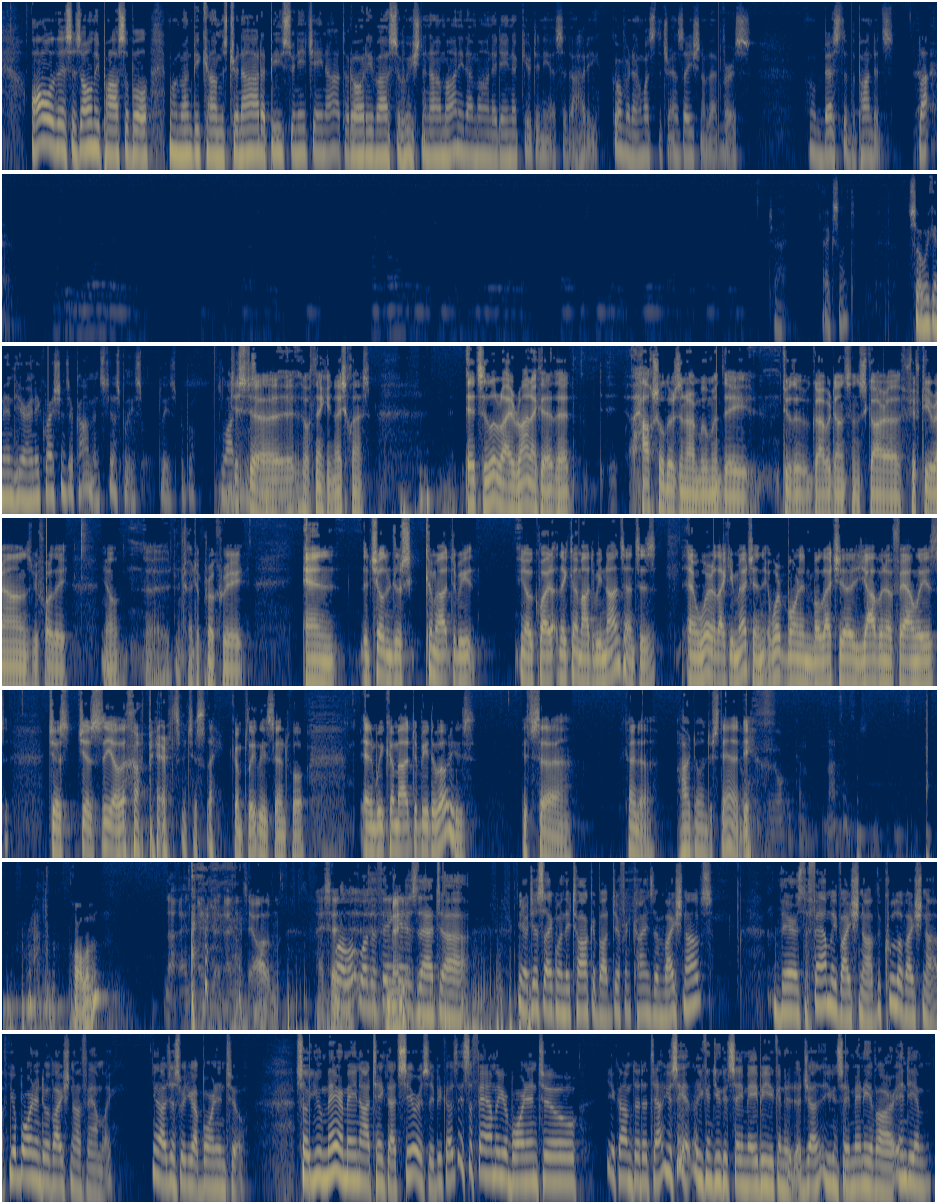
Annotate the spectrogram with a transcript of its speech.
All of this is only possible when one becomes Trinada Pisunichena Torori Vasuhishnana Manidamana Kirtaniya Sadahari. Govardhan, what's the translation of that verse? Oh, best of the pundits. La- Excellent. So we can end here. Any questions or comments? Yes, please. Please, Prabhu. There's a lot to Just, uh, oh, thank you. Nice class. It's a little ironic that, that householders in our movement, they do the Garbhadhana Samskara 50 rounds before they, you know, uh, try to procreate. And the children just come out to be, you know, quite, they come out to be nonsenses. And we're, like you mentioned, we're born in Mleccha, Yavana families. Just, just, you know, our parents are just like completely sinful. And we come out to be devotees. It's uh, kind of hard to understand. They all become nonsense. All of them? No, I, I, I didn't say all of them. I said Well, well, the thing many. is that, uh, you know, just like when they talk about different kinds of Vaishnavas, there's the family Vaishnav, the Kula Vaishnav. You're born into a Vaishnav family. You know, just what you got born into. So you may or may not take that seriously because it's a family you're born into. You come to the town, you see it. You can you could say maybe you can adjust. You can say many of our Indian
